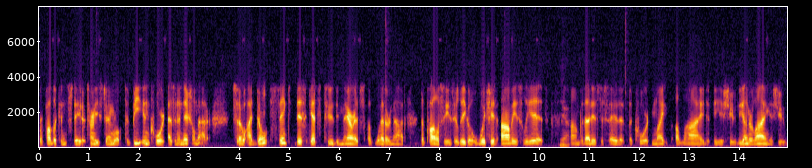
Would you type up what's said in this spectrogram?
Republican state attorneys general, to be in court as an initial matter. So I don't think this gets to the merits of whether or not the policy is illegal, which it obviously is. Yeah. Um, but that is to say that the court might elide the issue, the underlying issue,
